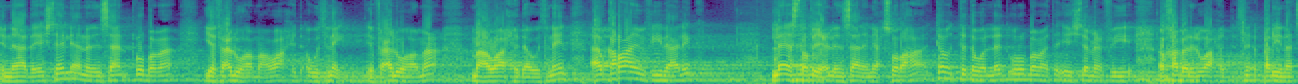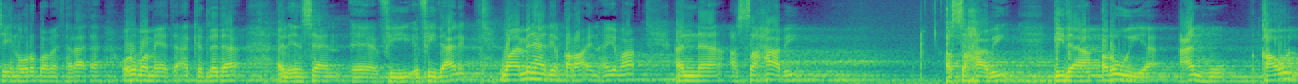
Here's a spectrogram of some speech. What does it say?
إن هذا يشتهي لأن الإنسان ربما يفعلها مع واحد أو اثنين يفعلها مع مع واحد أو اثنين. القرائن في ذلك لا يستطيع الإنسان أن يحصرها. تتولد وربما يجتمع في الخبر الواحد قرينتين وربما ثلاثة وربما يتأكد لدى الإنسان آه، في في ذلك. ومن هذه القرائن أيضا أن الصحابي الصحابي إذا روي عنه قول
